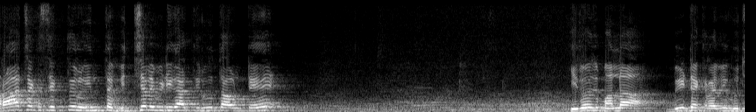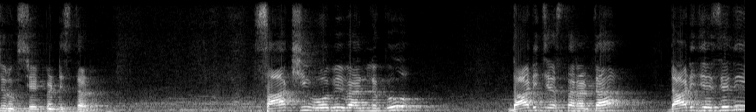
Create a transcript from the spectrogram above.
అరాచక శక్తులు ఇంత విచ్చలవిడిగా తిరుగుతూ ఉంటే ఈరోజు మళ్ళా బీటెక్ రవి కూర్చొని ఒక స్టేట్మెంట్ ఇస్తాడు. సాక్షి ఓబీ వ్యాన్లకు దాడి చేస్తారంట. దాడి చేసేది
